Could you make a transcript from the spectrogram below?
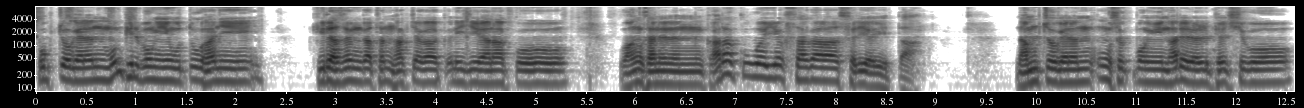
북쪽에는 문필봉이 우뚝하니 기라성 같은 학자가 끊이지 않았고 왕산에는 가락국의 역사가 서려 있다. 남쪽에는 웅석봉이 나래를 펼치고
